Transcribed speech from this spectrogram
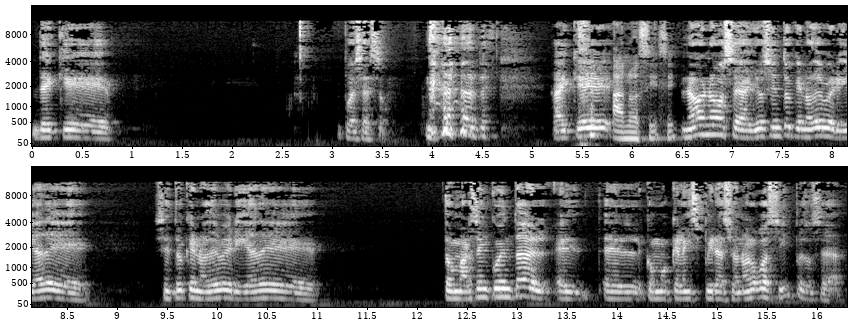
de que, pues eso. Hay que... ah, no, sí, sí. No, no, o sea, yo siento que no debería de... Siento que no debería de tomarse en cuenta el, el, como que la inspiración o algo así, pues, o sea,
